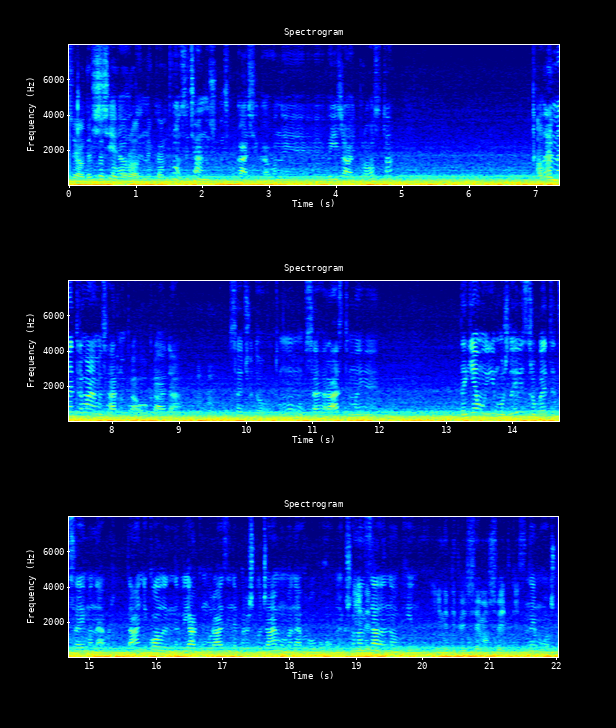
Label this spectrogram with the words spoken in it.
Ще один без Ще поворотника. один. Ну, звичайно, що без показчика вони виїжджають просто. Але ми тримаємось гарно правого краю, так. Да? Мгм. все чудово. Тому все гаразд. Ми даємо їм можливість зробити цей маневр. Та? Ніколи ні в якому разі не перешкоджаємо маневру обгону. Якщо І нас не взяли на обгін, І не підвищуємо швидкість. не можна.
